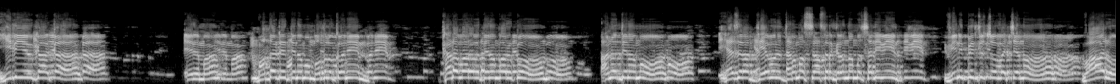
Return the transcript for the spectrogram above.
ఇది కాక ఏదమ్మా మొదటి దినము మొదలుకొని కడవరవ దినం వరకు అనుదినము యజర దేవుని ధర్మశాస్త్ర గ్రంథము చదివి వినిపించుచు వచ్చెను. వారు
